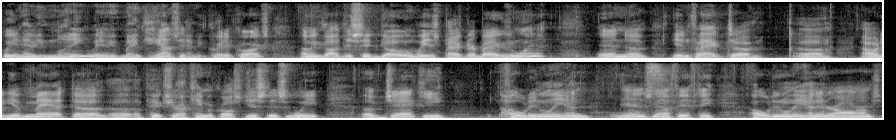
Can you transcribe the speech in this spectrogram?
We didn't have any money. We didn't have any bank accounts. We didn't have any credit cards. I mean, God just said go, and we just packed our bags and went. And uh, in fact, uh, uh, I want to give Matt uh, a a picture I came across just this week of Jackie holding Lynn. Lynn's now 50, holding Lynn in her arms,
